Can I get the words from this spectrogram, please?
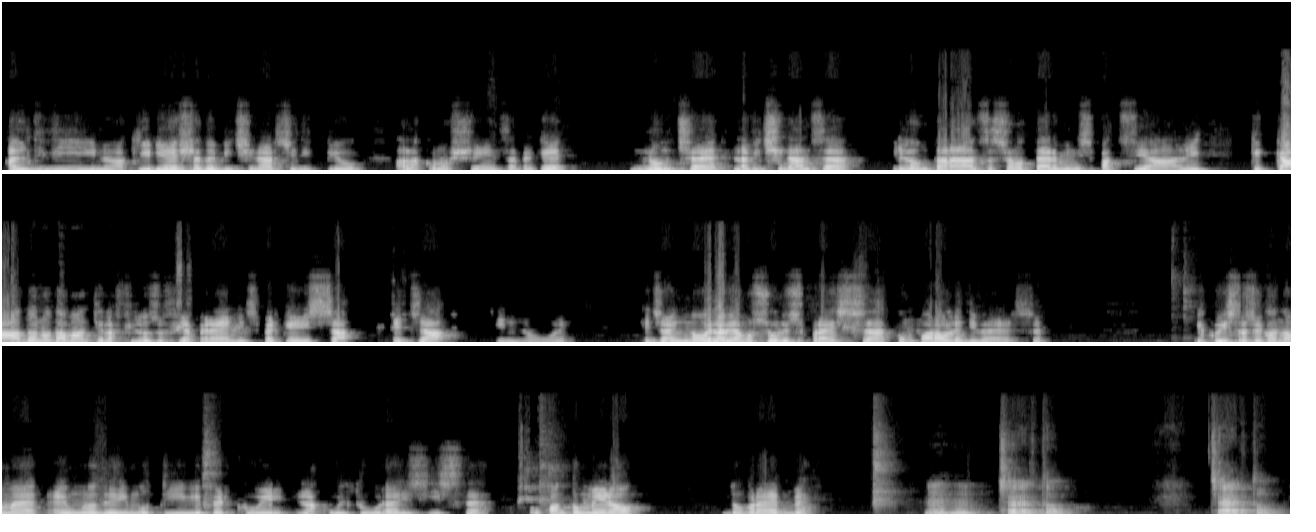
al divino, a chi riesce ad avvicinarsi di più alla conoscenza, perché non c'è la vicinanza e lontananza sono termini spaziali che cadono davanti alla filosofia per Ennis, perché essa è già in noi. È già in noi, l'abbiamo solo espressa con parole diverse. E questo secondo me è uno dei motivi per cui la cultura esiste, o quantomeno dovrebbe. Mm-hmm, certo, certo.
